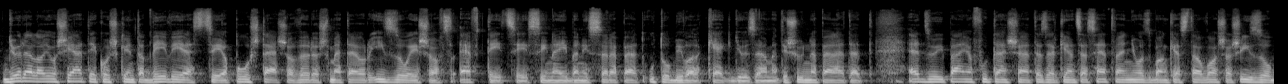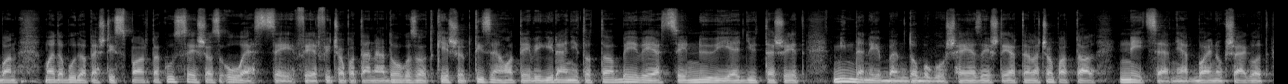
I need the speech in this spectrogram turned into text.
Györe Lajos játékosként a BVSC, a Postás, a Vörös Meteor, Izzó és az FTC színeiben is szerepelt, utóbbival keg győzelmet is ünnepelhetett. Edzői pályafutását 1978-ban kezdte a Vasas Izzóban, majd a budapesti Spartacus és az OSC férfi csapatánál dolgozott, később 16 évig irányította a BVSC női együttesét, minden évben dobogós helyezést ért el a csapat csapattal négyszer nyert bajnokságot.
